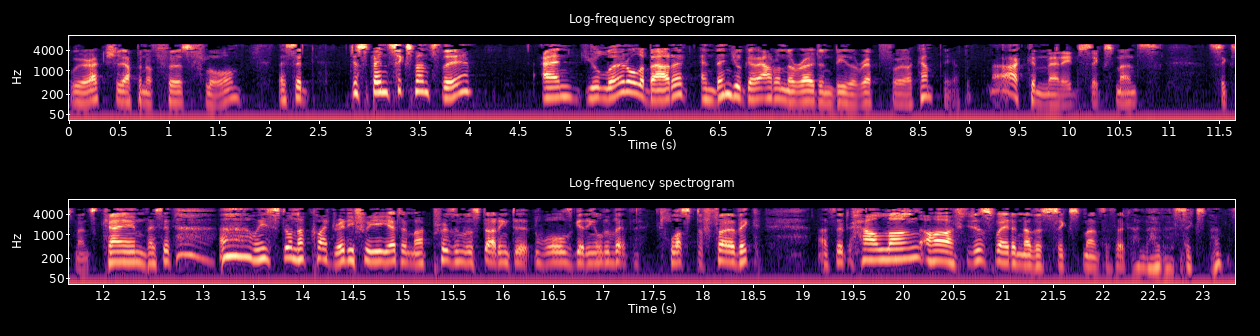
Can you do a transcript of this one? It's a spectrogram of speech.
We were actually up on a first floor. They said, just spend six months there and you'll learn all about it and then you'll go out on the road and be the rep for a company. I thought, oh, I can manage six months. Six months came. They said, oh, we're still not quite ready for you yet. And my prison was starting to, the walls getting a little bit claustrophobic. I said, how long? Oh, if you just wait another six months. I said, another six months.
